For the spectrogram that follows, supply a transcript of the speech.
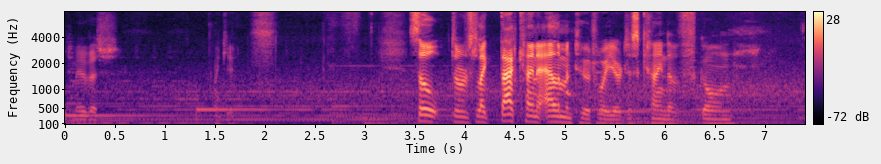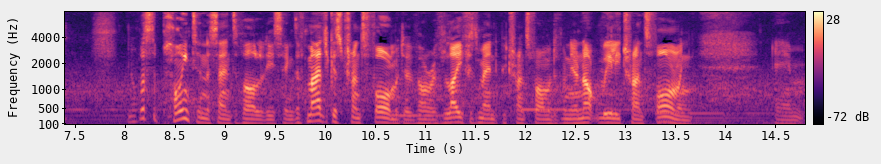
Move it. Thank you. So there's like that kind of element to it where you're just kind of going, what's the point in the sense of all of these things? If magic is transformative, or if life is meant to be transformative, and you're not really transforming, um,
